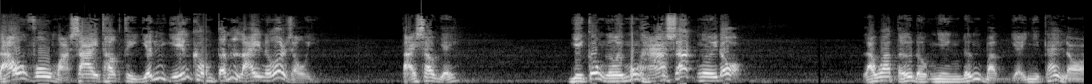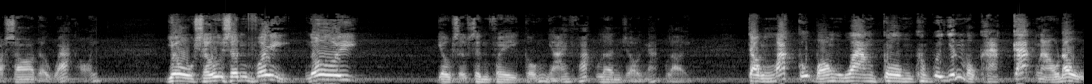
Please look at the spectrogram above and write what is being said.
Lão phu mà sai thật thì dính viễn không tỉnh lại nữa rồi. Tại sao vậy? Vì có người muốn hạ sát người đó. Lão hoa tử đột nhiên đứng bật dậy như cái lò xo rồi quát hỏi. Dù sự sinh phi, ngươi... Dù sự sinh phi cũng nhảy phát lên rồi ngắt lời. Trong mắt của bọn hoàng cồn không có dính một hạt cát nào đâu.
